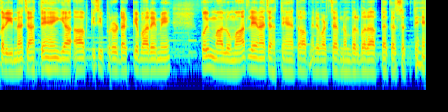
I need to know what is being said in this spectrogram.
ख़रीदना चाहते हैं या आप किसी प्रोडक्ट के बारे में कोई मालूम लेना चाहते हैं तो आप मेरे व्हाट्सएप नंबर पर रबता कर सकते हैं।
